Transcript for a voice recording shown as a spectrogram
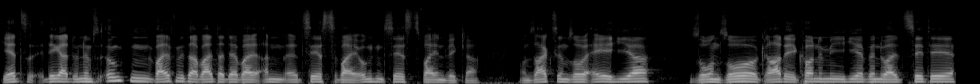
jetzt, Digga, du nimmst irgendeinen Valve-Mitarbeiter, der bei an äh, CS2, irgendeinen CS2-Entwickler und sagst ihm so, ey, hier, so und so, gerade Economy hier, wenn du als CT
